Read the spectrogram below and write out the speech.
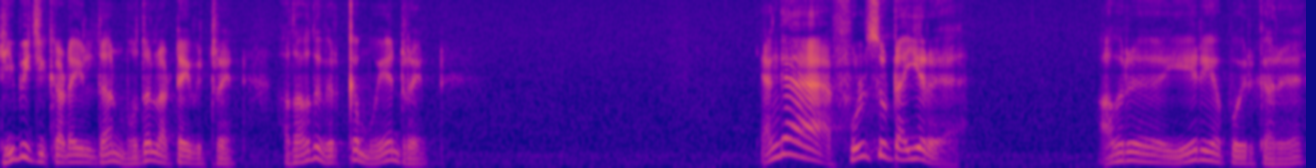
டிபிஜி கடையில் தான் முதல் அட்டை விற்றேன். அதாவது விற்க முயன்றேன். எங்க? ஃபுல் சூட் ஐயரு. அவர் ஏரியா போயிருக்காரு.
